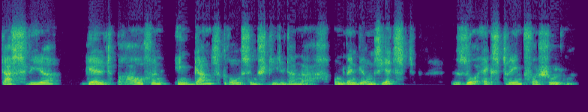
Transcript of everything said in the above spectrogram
dass wir Geld brauchen in ganz großem Stil danach. Und wenn wir uns jetzt so extrem verschulden,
